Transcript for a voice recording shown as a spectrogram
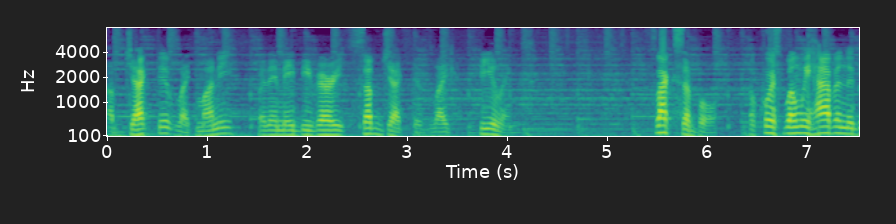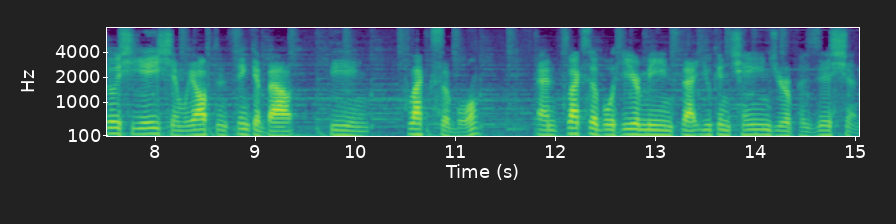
objective, like money, or they may be very subjective, like feelings. Flexible. Of course, when we have a negotiation, we often think about being flexible. And flexible here means that you can change your position.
